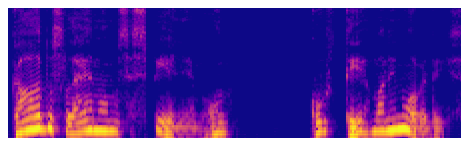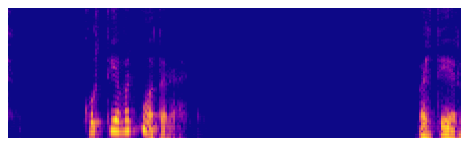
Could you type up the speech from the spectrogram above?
Kādus lēmumus es pieņemu un kur tie mani novedīs, kur tie var noderēt? Vai tie ir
